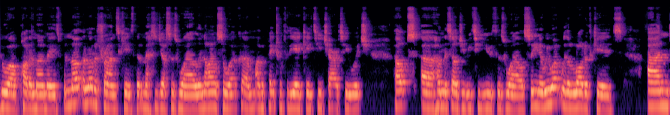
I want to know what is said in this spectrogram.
who are part of Mermaids, but not a lot of trans kids that message us as well. And I also work, um, I'm a patron for the AKT charity, which helps uh, homeless LGBT youth as well. So, you know, we work with a lot of kids. And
